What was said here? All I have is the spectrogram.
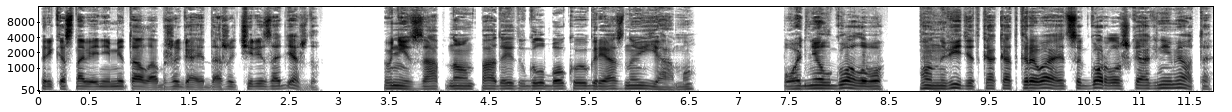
Прикосновение металла обжигает даже через одежду. Внезапно он падает в глубокую грязную яму. Поднял голову. Он видит, как открывается горлышко огнемета.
